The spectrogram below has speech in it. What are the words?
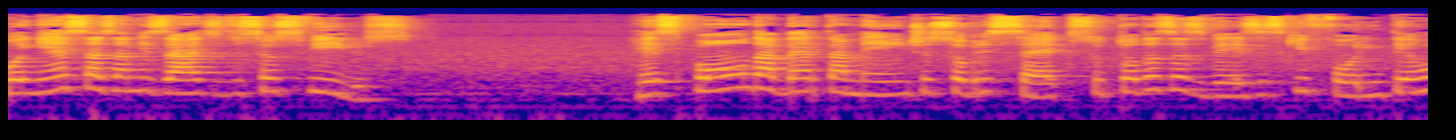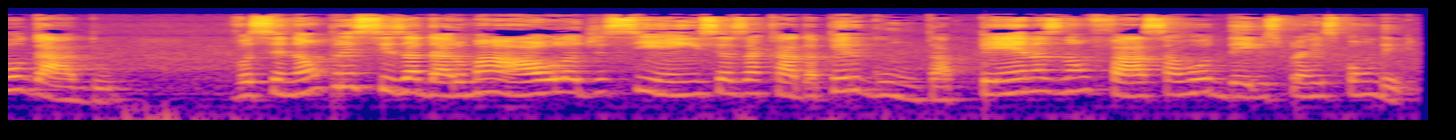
Conheça as amizades dos seus filhos. Responda abertamente sobre sexo todas as vezes que for interrogado. Você não precisa dar uma aula de ciências a cada pergunta, apenas não faça rodeios para responder.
